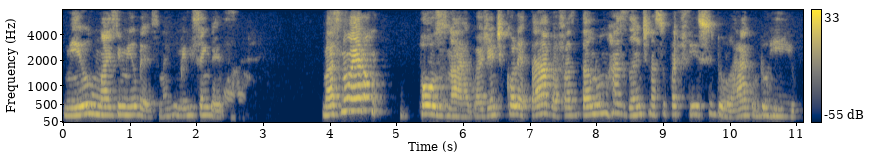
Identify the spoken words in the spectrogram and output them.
mil, mais de mil vezes, mais de 1.100 vezes. Mas não eram pousos na água, a gente coletava dando um rasante na superfície do lago, do rio.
